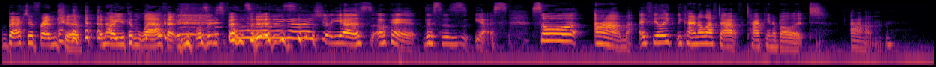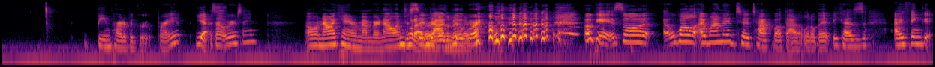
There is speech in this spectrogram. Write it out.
Back to friendship and how you can laugh at people's expenses. Oh my gosh. Yes. Okay. This is yes. So, um, I feel like we kind of left off talking about um being part of a group, right? Yes. Is that what we were saying? Oh, now I can't remember. Now I'm just Whatever, in dog poop world. okay, so well, I wanted to talk about that a little bit because I think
